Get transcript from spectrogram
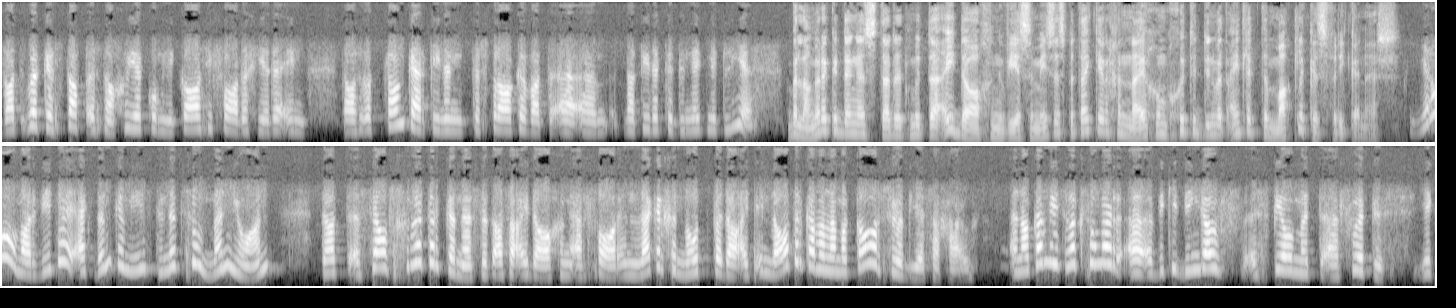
wat ook 'n stap is na goeie kommunikasievaardighede en daar's ook klankerkenning ter sprake wat uh, uh, natuurlik te doen het met lees. Belangrike ding is dat dit moet 'n uitdaging wees. Mense is baie keer geneig om goed te doen wat eintlik te maklik is vir die kinders. Ja, maar weet jy, ek dink 'n mens doen dit so min, Johan dat uh, selfs groter kinders dit as 'n uitdaging ervaar en lekker genot put daaruit en later kan hulle mekaar so besig hou. En dan kan mens ook sommer eh, 'n uh, bietjie bingo speel met uh, fotos. Jy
